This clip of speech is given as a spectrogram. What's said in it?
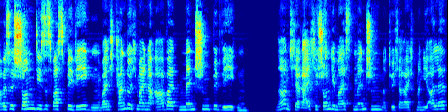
Aber es ist schon dieses was bewegen, weil ich kann durch meine Arbeit Menschen bewegen. Na, und ich erreiche schon die meisten Menschen. Natürlich erreicht man nie alle,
